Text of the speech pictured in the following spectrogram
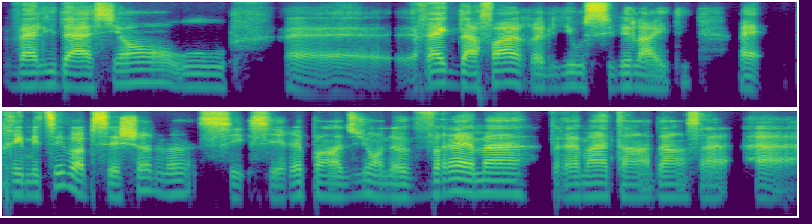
validation ou euh, règles d'affaires reliées au civil IT. Mais Primitive Obsession, c'est répandu. On a vraiment, vraiment tendance à,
